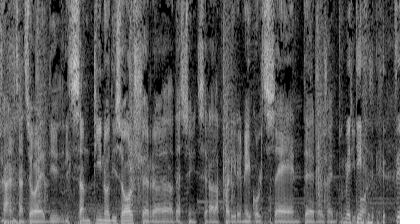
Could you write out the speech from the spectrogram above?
cioè, nel senso, è di- il santino di Solskjaer adesso inizierà ad apparire nei call center. Cioè, in tutti i Metti- posti. sì,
